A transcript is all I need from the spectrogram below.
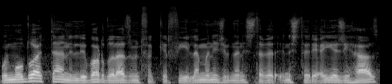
والموضوع الثاني اللي برضه لازم نفكر فيه لما نيجي بدنا نشتغل نشتري أي جهاز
